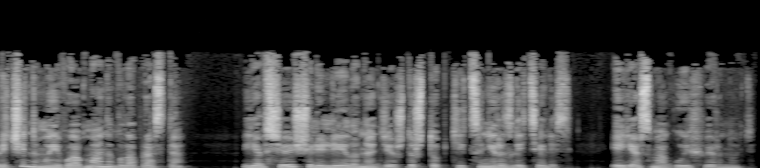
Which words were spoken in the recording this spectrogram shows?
Причина моего обмана была проста. Я все еще лелеяла надежду, что птицы не разлетелись, и я смогу их вернуть.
